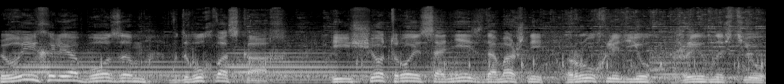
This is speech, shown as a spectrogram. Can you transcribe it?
Выехали обозом в двух восках – и еще трое саней с домашней рухлядью, живностью.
